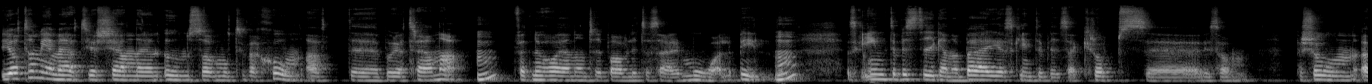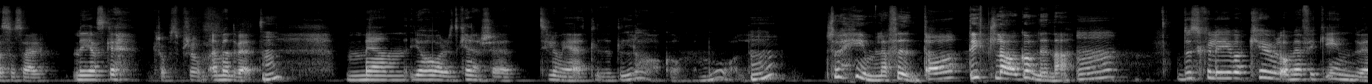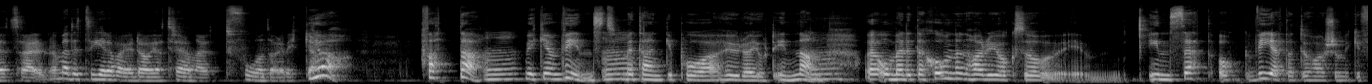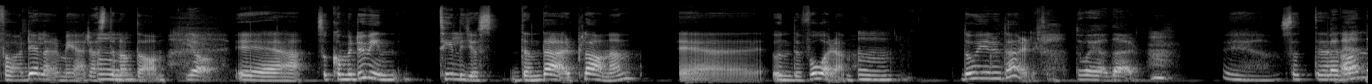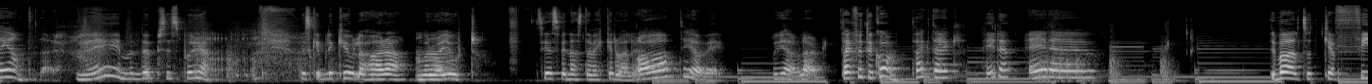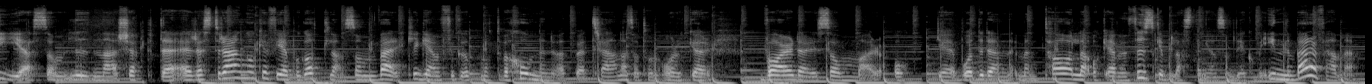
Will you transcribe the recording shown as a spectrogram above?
jag tar med mig att jag känner en uns av motivation att eh, börja träna. Mm. För att nu har jag någon typ av lite så här målbild. Mm. Jag ska inte bestiga några berg, jag ska inte bli så här kropps... Eh, liksom, person, alltså så här... Men jag ska... Kroppsperson, ja men du vet. Mm. Men jag har ett, kanske till och med ett litet lagom mål. Mm. Så himla fint. Ja. Ditt lagom Lina. Mm. Det skulle ju vara kul om jag fick in, du vet så här, jag mediterar varje dag och jag tränar två dagar i veckan. Ja. Fatta Mm. vilken vinst med tanke på hur du har gjort innan. Och- Och meditationen har du ju också eh, insett och vet att du har så mycket fördelar med resten av dagen. Ja. Eh, så kommer du in till just den där planen eh, under våren, Mm. då är du där liksom. Då är jag där. Eh, så att, eh, Men ja. än är jag inte där. Nej, men du har precis börjat. Det ska bli kul att höra vad du har gjort. Ses vi nästa vecka då eller? Ja, det gör vi. Då jävlar. Tack för att du kom. Tack, tack. Hej då. Hej då! Det var alltså ett café som Lina köpte, en restaurang och café på Gotland som verkligen fick upp motivationen nu att börja träna så att hon orkar vara där i sommar och eh, både den mentala och även fysiska belastningen som det kommer innebära för henne.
